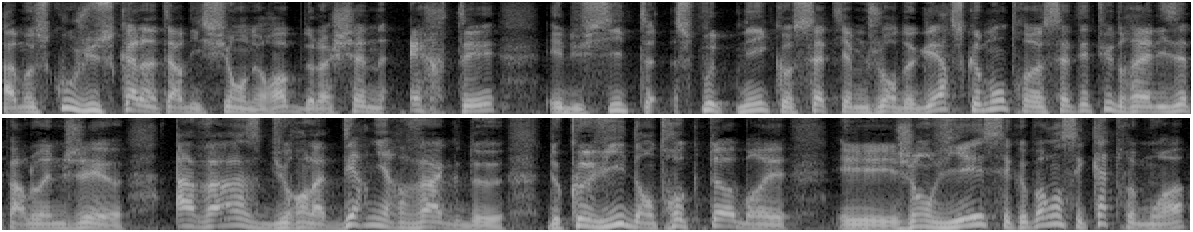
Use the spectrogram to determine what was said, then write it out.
à Moscou, jusqu'à l'interdiction en Europe de la chaîne RT et du site Sputnik au septième jour de guerre. Ce que montre cette étude réalisée par l'ONG euh, Avaz durant la dernière vague de, Covid entre octobre et janvier, c'est que pendant ces quatre mois,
